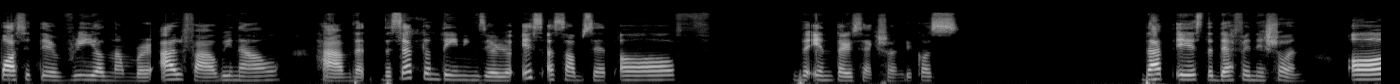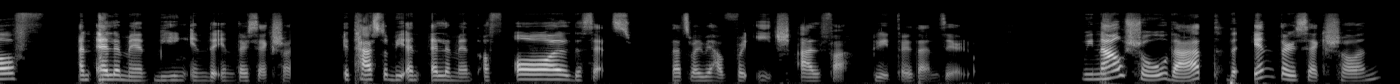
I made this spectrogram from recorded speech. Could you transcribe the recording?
positive real number alpha, we now have that the set containing 0 is a subset of the intersection because that is the definition of an element being in the intersection. It has to be an element of all the sets. That's why we have for each alpha greater than 0. We now show that the intersection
